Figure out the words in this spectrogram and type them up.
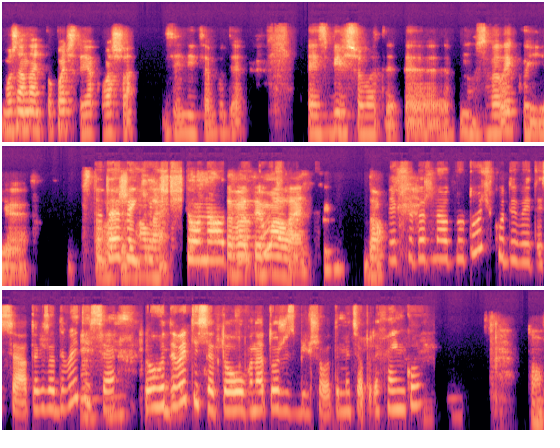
Можна навіть побачити, як ваша зіниця буде е, збільшувати е, ну, з великої, е, ставати, навіть якщо на одну ставати точку. Да. якщо навіть на одну точку дивитися, а так задивитися, Мгм. довго дивитися, то вона теж збільшуватиметься потихеньку. Так,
